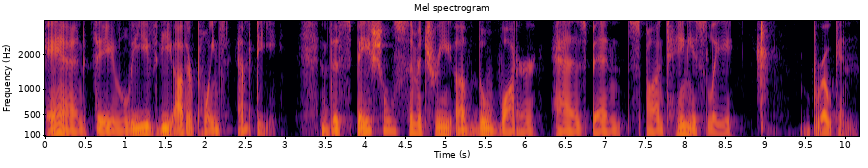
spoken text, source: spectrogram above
and they leave the other points empty. The spatial symmetry of the water has been spontaneously broken.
